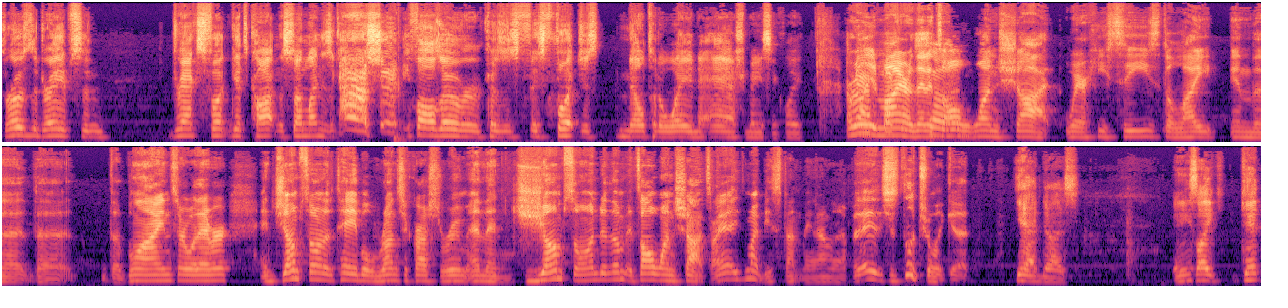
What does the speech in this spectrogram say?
throws the drapes, and Drax's foot gets caught in the sunlight. And he's like, ah, shit! He falls over because his, his foot just melted away into ash, basically. I really Yeah, admire fucking that it's all one shot where he sees the light in the the the blinds or whatever and jumps onto the table, runs across the room, and then jumps onto them. It's all one shot. So I, it might be a stunt man. I don't know, but it just looks really good. Yeah, it does. And he's like, get,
